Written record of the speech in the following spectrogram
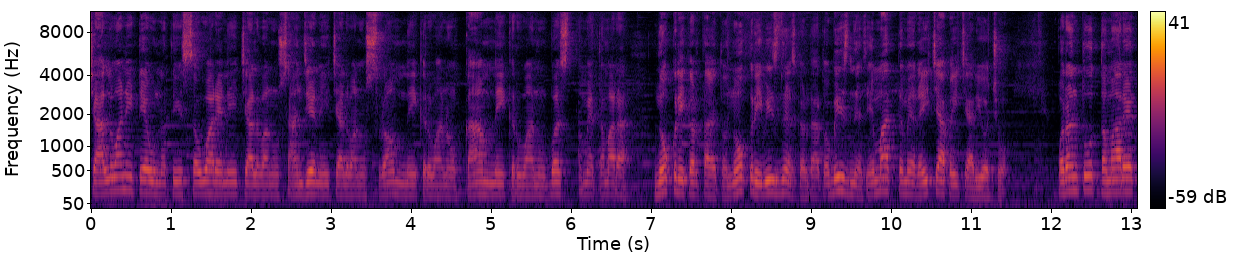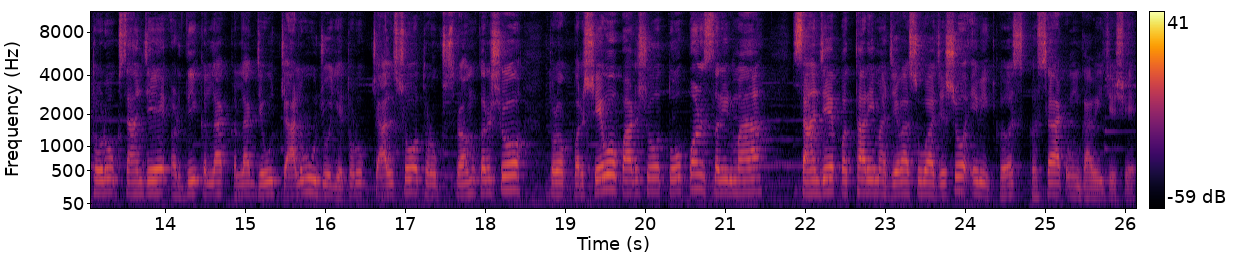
ચાલવાની ટેવ નથી, સવારે નહીં ચાલવાનું, સાંજે નહીં ચાલવાનું, શ્રમ નહીં કરવાનો, કામ નહીં કરવાનું, બસ તમે તમારા નોકરી કરતા હોય તો નોકરી બિઝનેસ કરતા હોય તો બિઝનેસ એમાં જ તમે રહીચા પૈચા રહ્યો છો. પરંતુ તમારે થોડુંક સાંજે અડધી કલાક કલાક જેવું ચાલવું જોઈએ. થોડુંક ચાલશો, થોડુંક શ્રમ કરશો, થોડોક પરસેવો પાડશો, તો પણ શરીરમાં સાંજે પથારીમાં જેવા સુવા જશો એવી ઘસ, ઘસાટ ઊંઘ આવી જશે.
